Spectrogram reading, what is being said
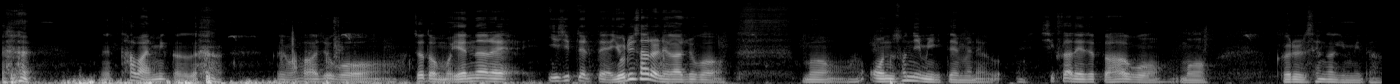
탑 아닙니까 그거 그 와가지고 저도 뭐 옛날에 20대 때 요리사를 해가지고 뭐 온 손님이기 때문에 식사 대접도 하고 뭐 그럴 생각입니다.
